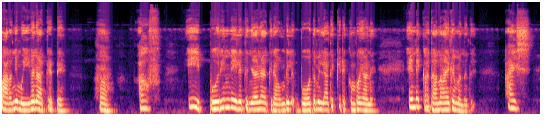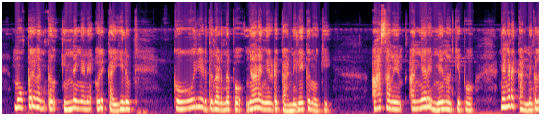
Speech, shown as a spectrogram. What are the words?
പറഞ്ഞു മുഴുവനാക്കട്ടെ. ഹാ ഔഫ് ഈ പൊരിം വെയിലത്ത് ഞാൻ ആ ഗ്രൗണ്ടിൽ ബോധമില്ലാതെ കിടക്കുമ്പോഴാണ് എന്റെ കഥാനായകൻ വന്നത്. ഐഷ് മൂപ്പര് വന്നത് ഇന്നെങ്ങനെ ഒരു കയ്യിലും കോരിയെടുത്ത് നടന്നപ്പോൾ ഞാൻ അങ്ങേരുടെ കണ്ണിലേക്ക് നോക്കി. ആ സമയം അങ്ങേരെ എന്നെ നോക്കിയപ്പോൾ ഞങ്ങളുടെ കണ്ണുകൾ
